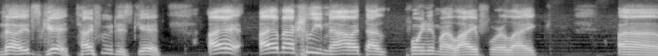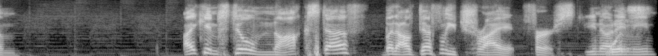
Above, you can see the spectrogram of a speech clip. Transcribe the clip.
no, it's good. Thai food is good. I I am actually now at that point in my life where like, um, I can still knock stuff, but I'll definitely try it first. You know what I mean?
